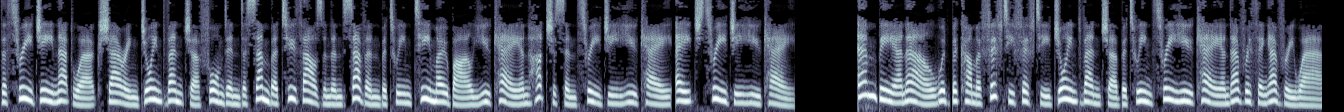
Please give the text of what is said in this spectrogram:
the 3G network sharing joint venture formed in December 2007 between T-Mobile UK and Hutchison 3G UK H3G UK. MBNL would become a 50-50 joint venture between 3UK and Everything Everywhere,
